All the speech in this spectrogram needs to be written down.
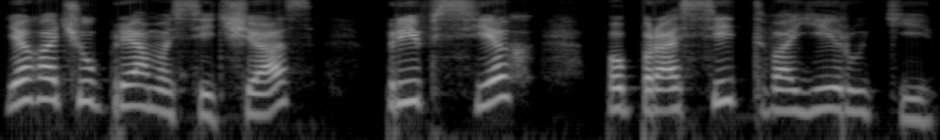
я хочу прямо сейчас, при всех, попросить твоей руки».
